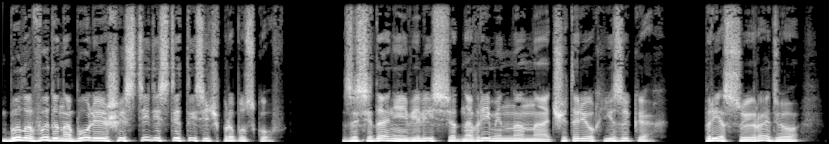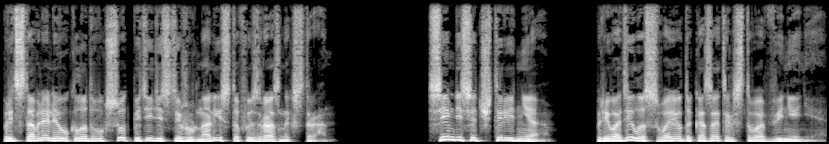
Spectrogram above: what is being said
было выдано более 60 тысяч пропусков. Заседания велись одновременно на четырех языках. Прессу и радио представляли около 250 журналистов из разных стран. 74 дня приводило свое доказательство обвинения.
